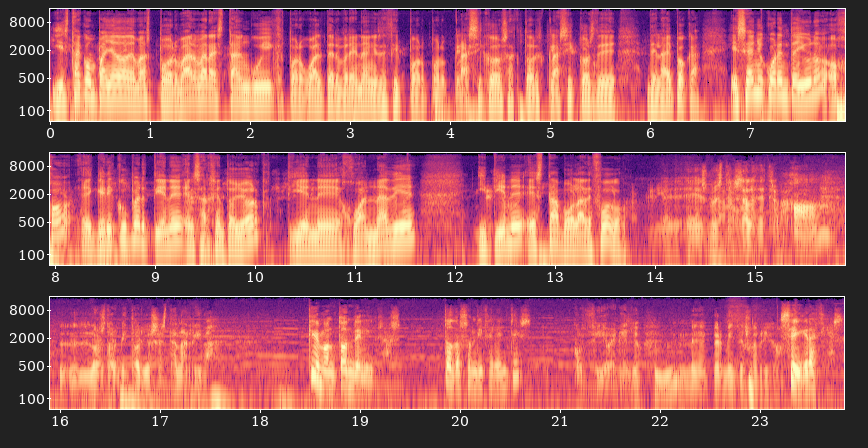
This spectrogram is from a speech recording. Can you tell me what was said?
Y está acompañado además por Bárbara Stanwyck, por Walter Brennan, es decir, por, por clásicos, actores clásicos de, de la época. Ese año 41, ojo, eh, Gary Cooper tiene El Sargento York, tiene Juan Nadie y tiene esta bola de fuego. Es nuestra sala de trabajo. Oh, Los dormitorios están arriba. qué montón de libros. ¿Todos son diferentes? Confío en ello. ¿Me permite su abrigo? Sí, gracias.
